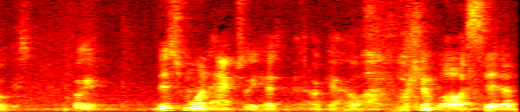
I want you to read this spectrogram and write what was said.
Focus. Okay. This one actually has. Okay, I fucking lost it. I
